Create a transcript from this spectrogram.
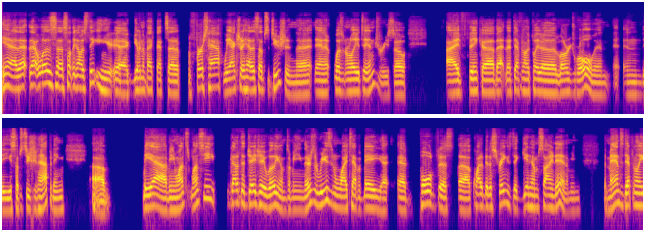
Yeah, that that was uh, something I was thinking. Uh, given the fact that uh, first half we actually had a substitution uh, and it wasn't related to injury, so I think uh, that that definitely played a large role in in the substitution happening. Uh, but yeah, I mean, once once he got it to JJ Williams, I mean, there's a reason why Tampa Bay had pulled just quite a bit of strings to get him signed in. I mean, the man's definitely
